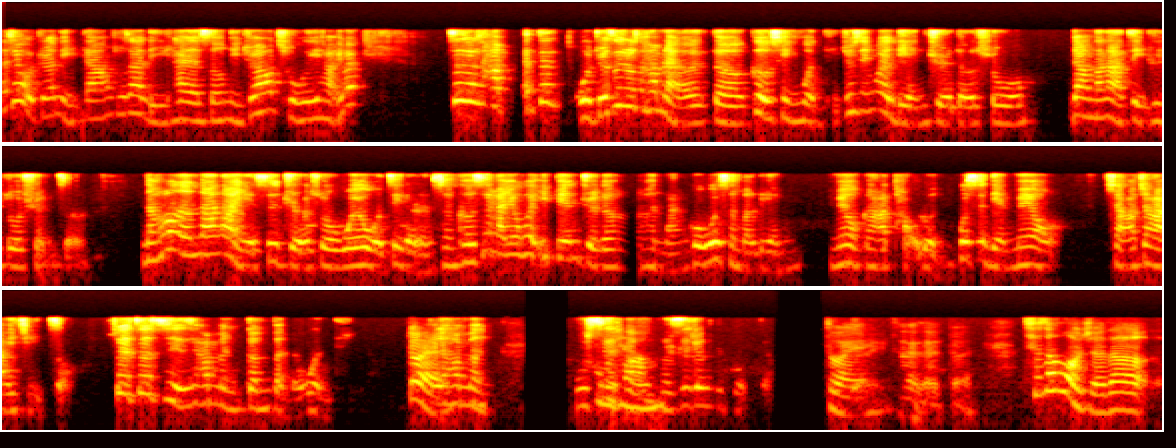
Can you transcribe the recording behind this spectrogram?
而且我觉得你当初在离开的时候，你就要处理好，因为这就是他哎，这我觉得这就是他们两个的个性问题，就是因为连觉得说让娜娜自己去做选择。然后呢，娜娜也是觉得说，我有我自己的人生，可是她又会一边觉得很难过，为什么连没有跟他讨论，或是连没有想要叫他一起走？所以这其实是他们根本的问题。对，他们不适合，可是就是这样。对对对对，其实我觉得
